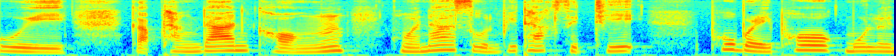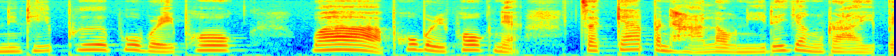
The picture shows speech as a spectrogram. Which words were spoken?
คุยกับทางด้านของหัวหน้าศูนย์พิทักษ์สิทธิ ผู้บริโภคมูลนิธิเพื่อผู้บริโภค ว่าผู้บริโภคเนี่ยจะแก้ปัญหาเหล่านี้ได้อย่างไรไป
